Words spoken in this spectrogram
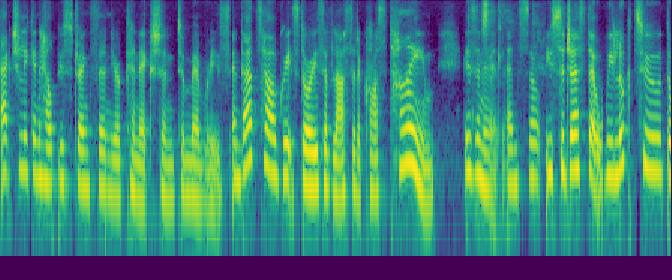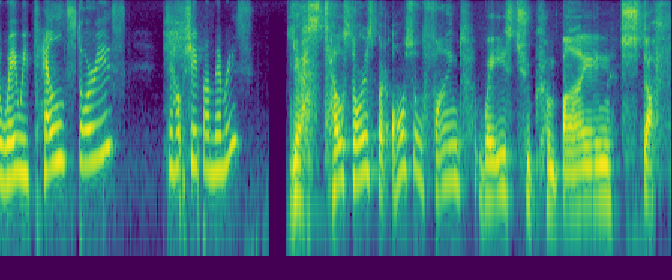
actually can help you strengthen your connection to memories. And that's how great stories have lasted across time, isn't exactly. it? And so you suggest that we look to the way we tell stories to help shape our memories? Yes, tell stories, but also find ways to combine stuff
